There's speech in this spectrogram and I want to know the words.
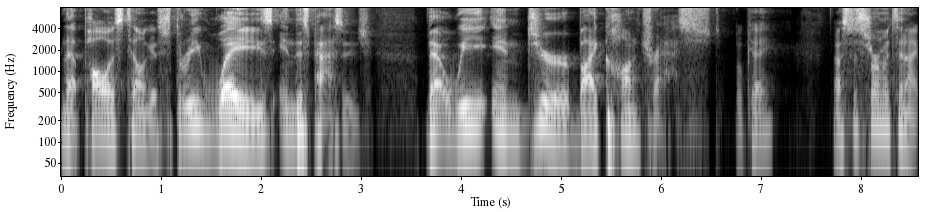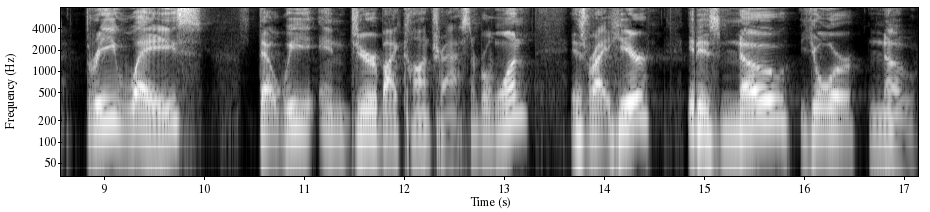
that Paul is telling us. Three ways in this passage that we endure by contrast. Okay? That's the sermon tonight. Three ways that we endure by contrast. Number one is right here it is know your no.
